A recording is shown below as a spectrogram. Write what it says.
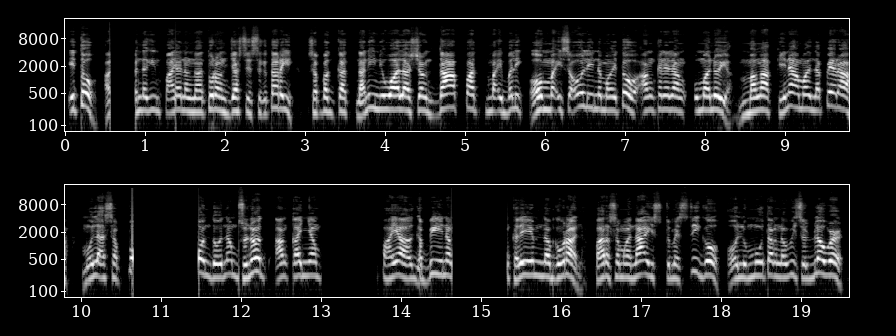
Ito ang naging paya ng naturang Justice Secretary sapagkat naniniwala siyang dapat maibalik o maisauli ng mga ito ang kanilang umano'y mga kinamal na pera mula sa pondo ng sunod ang kanyang pahayag gabi ng kalihim na baguran para sa mga nais tumestigo o lumutang na whistleblower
